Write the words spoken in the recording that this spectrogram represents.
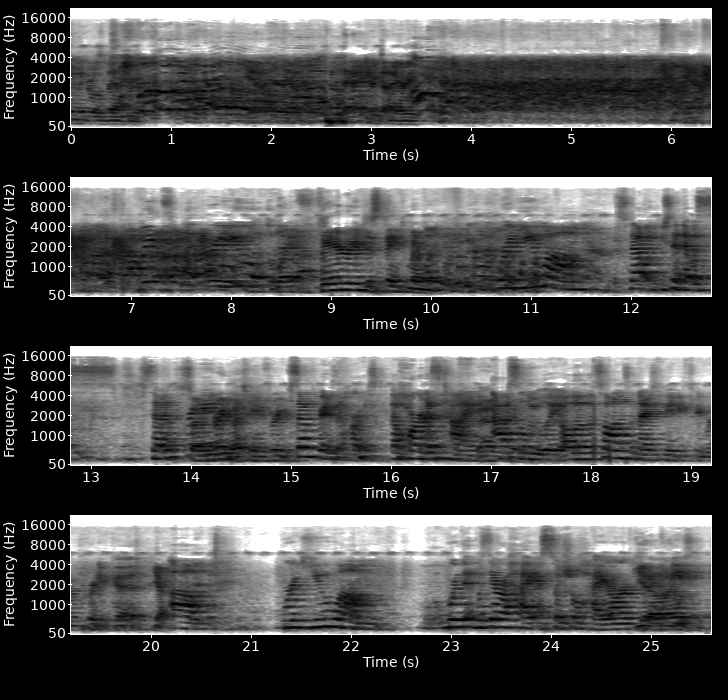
in the girls' bathroom. yeah, yeah. Put that in your diary. Yeah. Were you Like, very distinct memory. were you um that you said that was seventh grade? Seventh grade, 1983. Seventh grade is the hardest, the hardest time, absolutely. Although the songs in 1983 were pretty good. Yeah. Um, were you um, were there, was there a high, a social hierarchy? Yeah,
